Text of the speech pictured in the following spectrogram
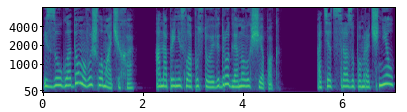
Из-за угла дома вышла мачеха. Она принесла пустое ведро для новых щепок. Отец сразу помрачнел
